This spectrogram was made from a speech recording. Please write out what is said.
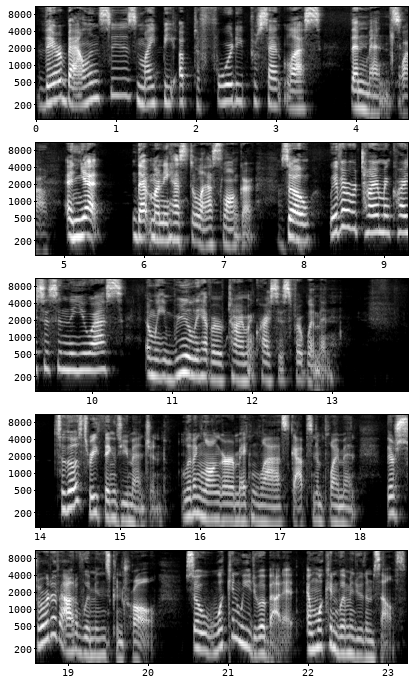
their balances might be up to 40% less than men's. Wow. And yet that money has to last longer. Okay. So we have a retirement crisis in the US, and we really have a retirement crisis for women. So, those three things you mentioned living longer, making less, gaps in employment they're sort of out of women's control. So, what can we do about it? And what can women do themselves?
